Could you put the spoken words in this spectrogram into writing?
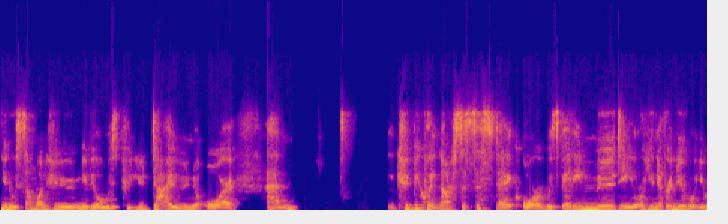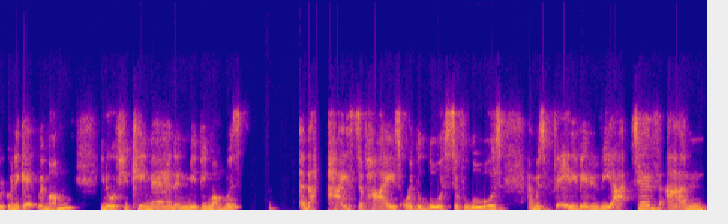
you know someone who maybe always put you down or um, could be quite narcissistic or was very moody or you never knew what you were going to get with mum. You know if you came in and maybe mum was the highest of highs or the lowest of lows and was very, very reactive um,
